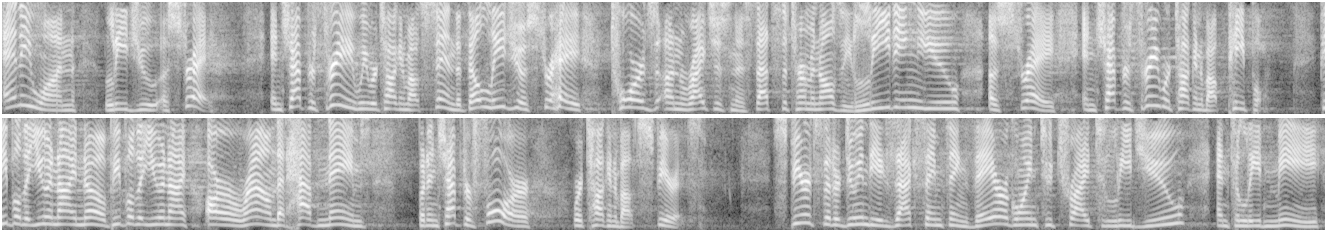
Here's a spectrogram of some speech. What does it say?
anyone lead you astray. In chapter three, we were talking about sin, that they'll lead you astray towards unrighteousness. That's the terminology, leading you astray. In chapter three, we're talking about people, people that you and I know, people that you and I are around that have names. But in chapter four, we're talking about spirits. Spirits that are doing the exact same thing. They are going to try to lead you and to lead me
